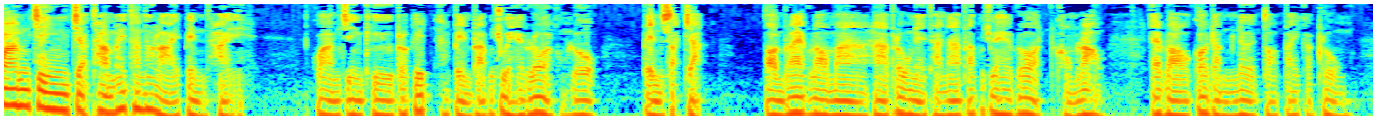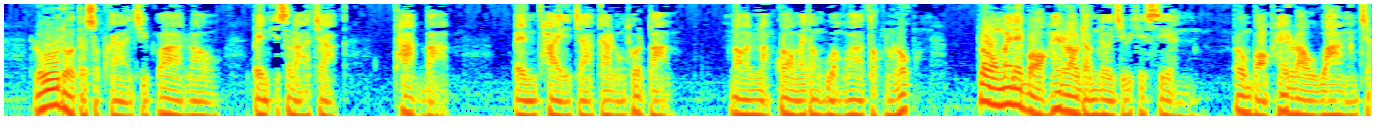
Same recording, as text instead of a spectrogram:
ความจริงจะทำให้ท่านทั้งหลายเป็นไทย ความจริงคือพระคิดเป็นพระผู้ช่วยให้รอดของโลก เป็นสัจจะตอนแรกเรามาหาพระองค์ในฐานะพระผู้ช่วยให้รอดของเรา เราก็ดำเนินต่อไปกับพระองค์รู้โดยประสบการณ์ชีวิตว่าเราเป็นอิสระจากทาตุบาป เป็นไทยจากการลงโทษบาป นอนหลับก็ไม่ต้องห่วงว่าตกนรก พระองค์ไม่ได้บอกให้เราดำเนินชีวิตคริสเตียน พระองค์บอกให้เราวางใจ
